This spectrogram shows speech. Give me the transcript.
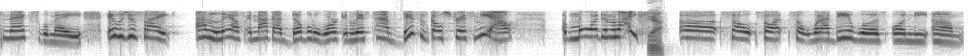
snacks were made. It was just like I left and I got double the work in less time. This is gonna stress me out more than life. Yeah. Uh, so so I, so what I did was on the um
